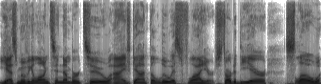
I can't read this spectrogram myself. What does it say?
Yes, moving along to number two, I've got the Lewis Flyers. Started the year slow,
